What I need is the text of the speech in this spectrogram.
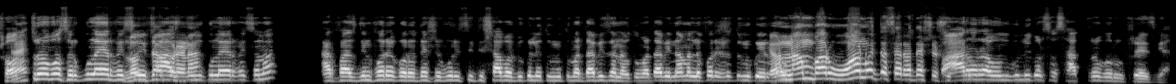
সতেরো বছর কুলাইয়ার পাইছো কুলাইয়ার পাইছো না? আর পাঁচ দিন পরে করো দেশের পরিস্থিতি স্বাভাবিক হলে তুমি তোমার দাবি জানাও তোমার দাবি না মানলে পরে তুমি নাম্বার ওয়ান হইতেছে বারো রাউন্ড গুলি করছ ছাত্র গরু ফ্রেজ গা।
